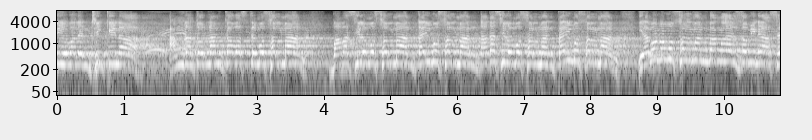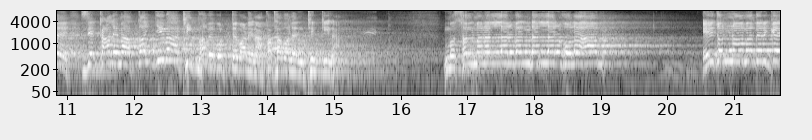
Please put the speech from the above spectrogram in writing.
দিয়ে বলেন ঠিক কিনা? আমরা তো নামকা বাস্তে মুসলমান, বাবা ছিল মুসলমান, তাই মুসলমান, দাদা ছিল মুসলমান, তাই মুসলমান। এমনও মুসলমান বাংলার জমিনে আছে যে কালেমা তজ্জিবা ঠিকভাবে করতে পারে না। কথা বলেন ঠিক কিনা? মুসলমান আল্লাহর বান্দা, আল্লাহর গোলাম। এই জন্য আমাদেরকে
